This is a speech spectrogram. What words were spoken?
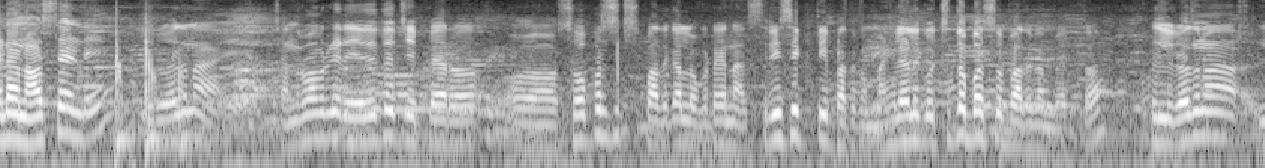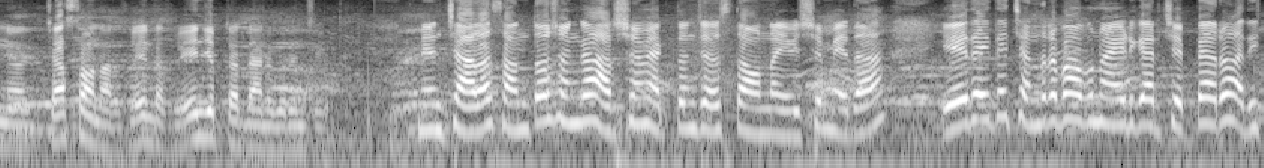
మేడం నమస్తే అండి. ఈ రోజున చంద్రబాబు గారు ఏదైతే చెప్పారో సూపర్ సిక్స్ పథకాలు ఒకటైన శ్రీశక్తి పథకం మహిళలకు ఉచిత బస్సు పథకం పేరుతో అసలు ఈ రోజున చేస్తా ఉన్నారు. అసలు ఏంటి అసలు ఏం చెప్తారు దాని గురించి? నేను చాలా సంతోషంగా హర్షం వ్యక్తం చేస్తూ ఉన్నా ఈ విషయం మీద. ఏదైతే చంద్రబాబు నాయుడు గారు చెప్పారో అది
